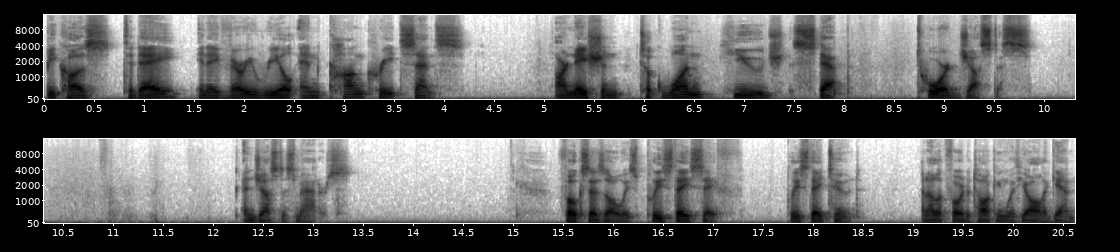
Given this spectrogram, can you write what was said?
because today, in a very real and concrete sense, our nation took one huge step toward justice. And justice matters. Folks, as always, please stay safe. Please stay tuned. And I look forward to talking with you all again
